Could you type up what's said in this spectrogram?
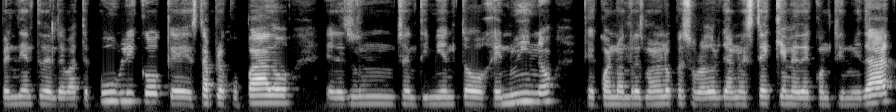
pendiente del debate público, que está preocupado es un sentimiento genuino, que cuando Andrés Manuel López Obrador ya no esté, quien le dé continuidad,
